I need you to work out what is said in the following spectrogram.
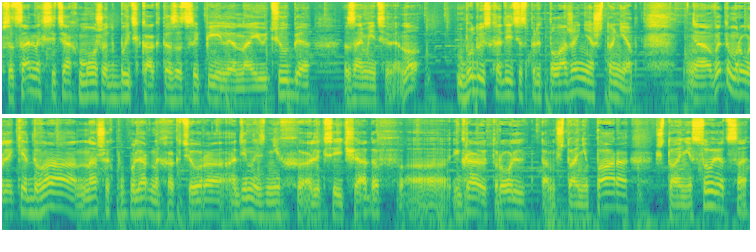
В социальных сетях, может быть, как-то зацепили На YouTube заметили. Но Буду исходить из предположения, что нет. Э, в этом ролике два наших популярных актера, один из них Алексей Чадов, э, играют роль, там, что они пара, что они ссорятся,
